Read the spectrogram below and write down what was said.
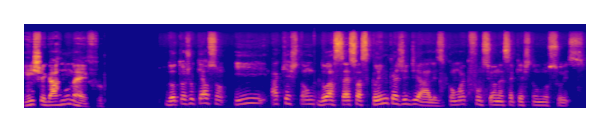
em chegar no nefro. Doutor Juquelson, e a questão do acesso às clínicas de diálise, como é que funciona essa questão no SUS?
